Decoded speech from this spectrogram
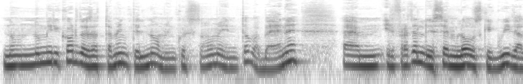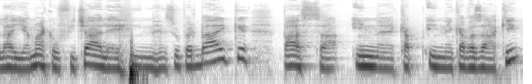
non, non, mi ricordo esattamente il nome in questo momento, va bene. Um, il fratello di Sam Lowe's che guida la Yamaha ufficiale in Superbike passa in, in Kawasaki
